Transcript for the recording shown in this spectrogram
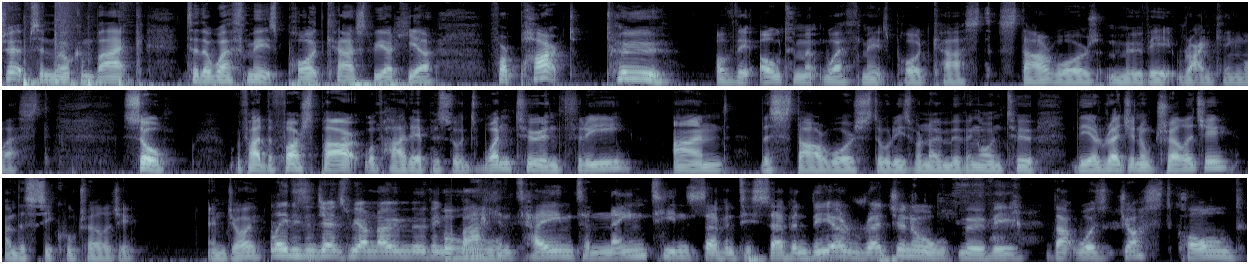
trips, and welcome back to the With Mates podcast. We are here for part two of the Ultimate With Mates podcast Star Wars movie ranking list. So, we've had the first part, we've had episodes one, two, and three, and the Star Wars stories. We're now moving on to the original trilogy and the sequel trilogy. Enjoy. Ladies and gents, we are now moving Oh. back in time to 1977, the original movie that was just called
